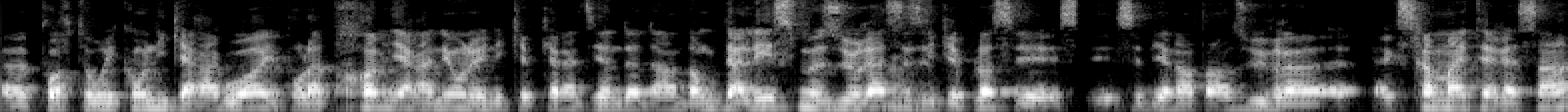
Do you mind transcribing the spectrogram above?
euh, Puerto Rico, Nicaragua. Et pour la première année, on a une équipe canadienne dedans. Donc, d'aller se mesurer à ces équipes-là, c'est bien entendu euh, extrêmement intéressant.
